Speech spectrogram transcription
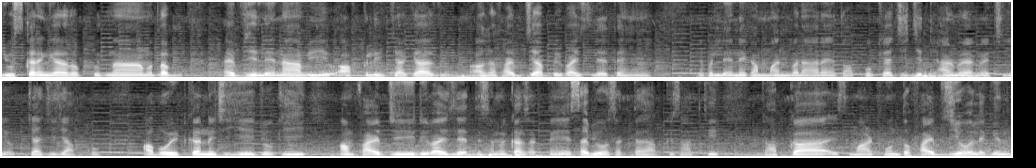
यूज़ करेंगे यार तो कितना मतलब फाइव जी लेना अभी आपके लिए क्या क्या अगर फाइव जी आप डिवाइस लेते हैं? या फिर लेने का मन बना रहे हैं तो आपको क्या चीज़ें ध्यान में रखना चाहिए? और क्या चीज़ें आपको अवॉइड करनी चाहिए, जो कि हम फाइव जी डिवाइस लेते समय कर सकते हैं? ऐसा भी हो सकता है आपके साथ कि आपका स्मार्टफ़ोन तो 5G हो, लेकिन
